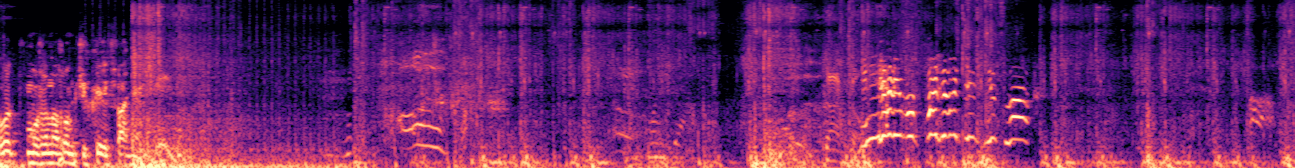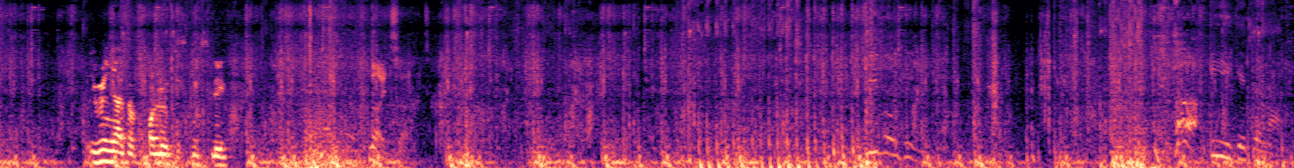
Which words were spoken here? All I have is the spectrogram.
Вот może ножом чихаешь, Аня. Я его в полете снесла. И меня этот в полете снесли. Lights out. İyi geceler. А!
